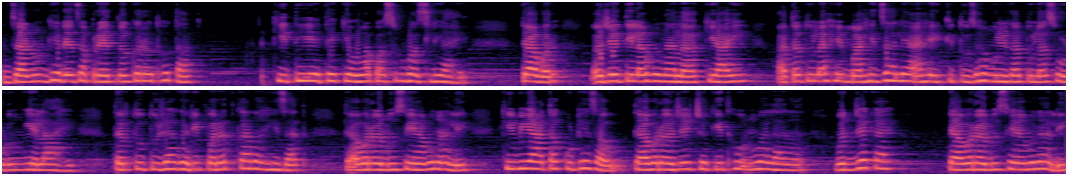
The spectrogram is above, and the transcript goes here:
जाणून घेण्याचा प्रयत्न करत होता की ती येथे केव्हापासून बसली आहे. त्यावर अजय तिला म्हणाला की आई आता तुला हे माहीत झाले आहे की तुझा मुलगा तुला सोडून गेला आहे. तर तू तुझ्या घरी परत का नाही जात? त्यावर अनुसया म्हणाली की मी आता कुठे जाऊ? त्यावर अजय चकित होऊन म्हणाला म्हणजे काय? त्यावर अनुसया म्हणाली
